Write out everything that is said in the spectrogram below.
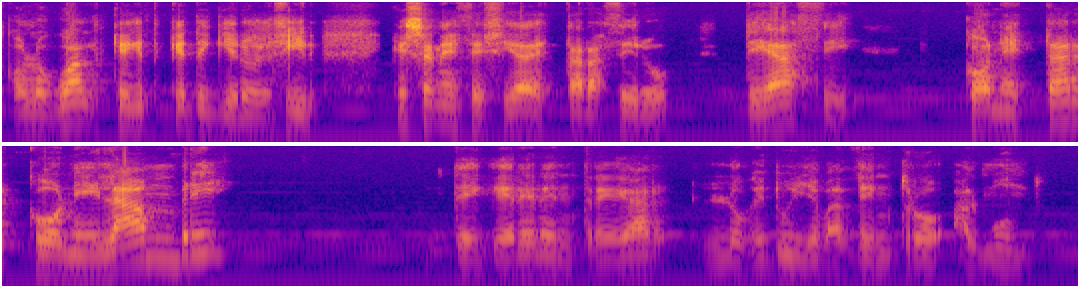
Con lo cual, ¿qué, ¿qué, te quiero decir? Que esa necesidad de estar a cero te hace conectar con el hambre de querer entregar lo que tú llevas dentro al mundo.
